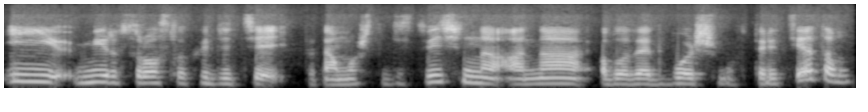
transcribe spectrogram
и мир взрослых и детей, потому что действительно она обладает большим авторитетом,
